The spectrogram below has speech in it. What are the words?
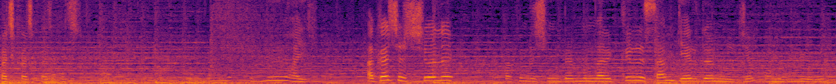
Kaç kaç kaç kaç. Hayır. Arkadaşlar şöyle bakın da şimdi ben bunları kırırsam geri dönmeyeceğim. Onu biliyorum.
